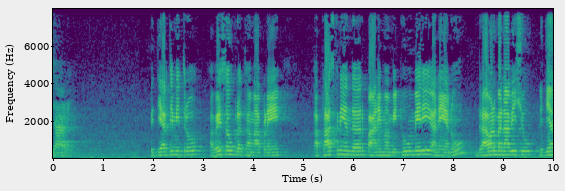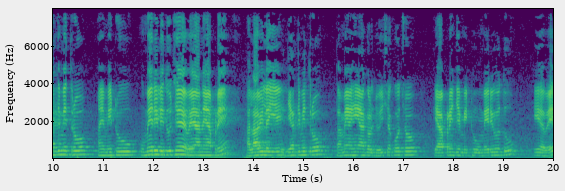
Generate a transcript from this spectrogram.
જાળી. વિદ્યાર્થી મિત્રો, હવે સૌ પ્રથમ આપણે આ ફ્લાસ્કની અંદર પાણીમાં મીઠું ઉમેરી અને એનું દ્રાવણ બનાવીશું. વિદ્યાર્થી મિત્રો, અહીં મીઠું ઉમેરી લીધું છે. હવે આને આપણે હલાવી લઈએ. વિદ્યાર્થી મિત્રો, તમે અહીં આગળ જોઈ શકો છો કે આપણે જે મીઠું ઉમેર્યું હતું, એ હવે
